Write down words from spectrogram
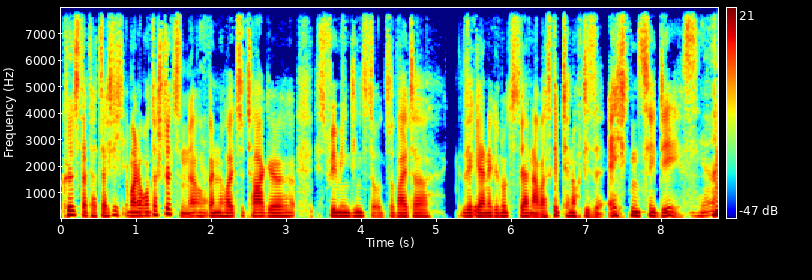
Künstler tatsächlich immer noch unterstützen, ne? auch Ja. wenn heutzutage die Streamingdienste und so weiter sehr gerne genutzt werden, aber es gibt ja noch diese echten CDs. ja.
